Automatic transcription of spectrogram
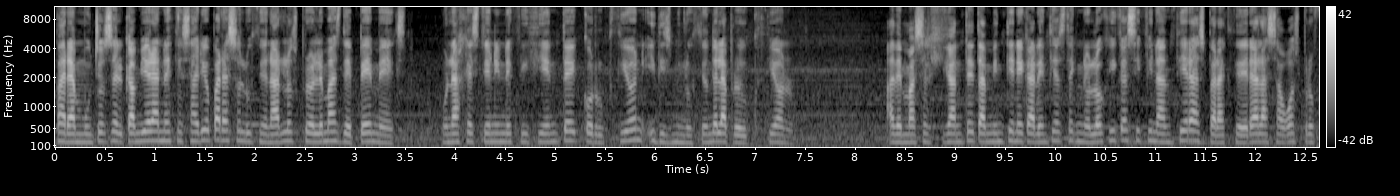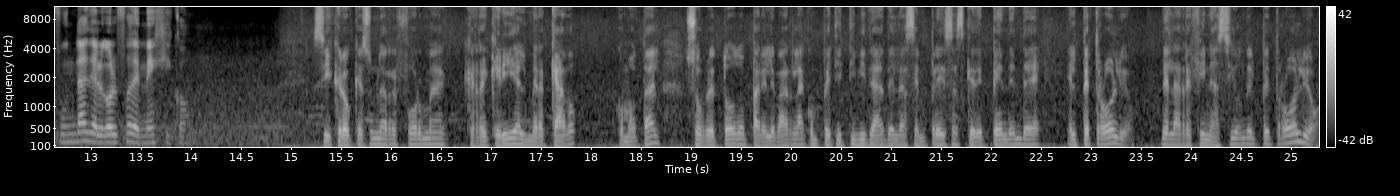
Para muchos el cambio era necesario para solucionar los problemas de Pemex, una gestión ineficiente, corrupción y disminución de la producción. Además, el gigante también tiene carencias tecnológicas y financieras para acceder a las aguas profundas del Golfo de México. Sí, creo que es una reforma que requería el mercado como tal, sobre todo para elevar la competitividad de las empresas que dependen del el petróleo, de la refinación del petróleo.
